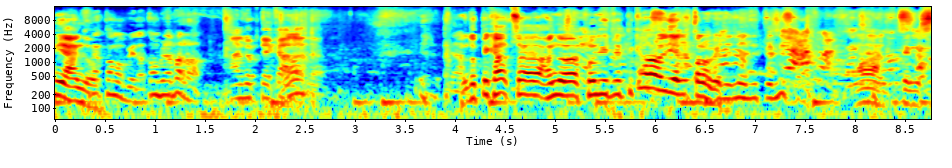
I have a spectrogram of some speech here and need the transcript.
عنده طوموبيله طوموبيله برا عنده بيكال عنده بيكات عنده كوندويت ديال البيكال ولا ديال الطوموبيل آه عنده تنس.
